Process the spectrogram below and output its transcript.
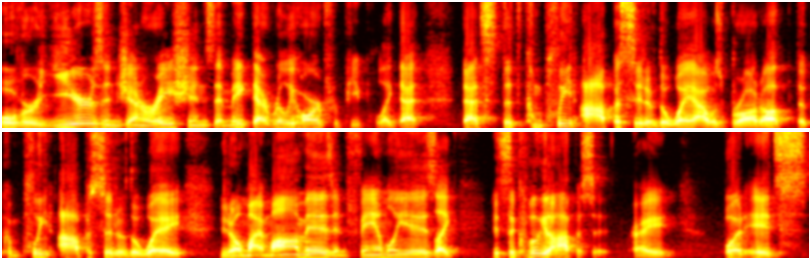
over years and generations that make that really hard for people. Like that, that's the complete opposite of the way I was brought up, the complete opposite of the way, you know, my mom is and family is. Like it's the complete opposite, right? But it's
